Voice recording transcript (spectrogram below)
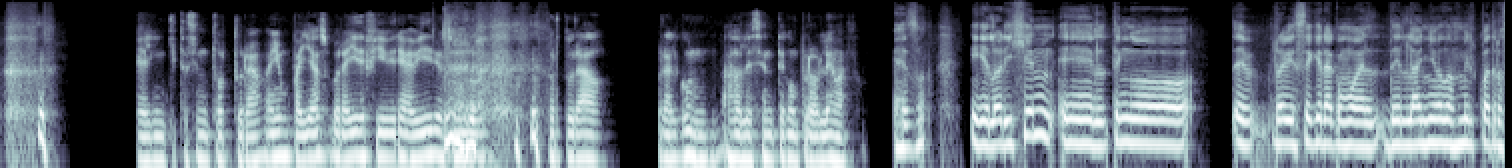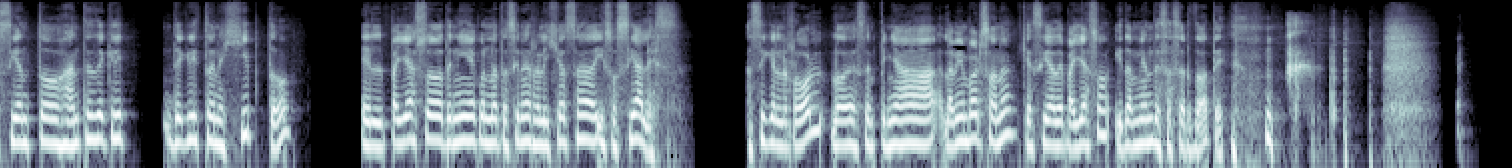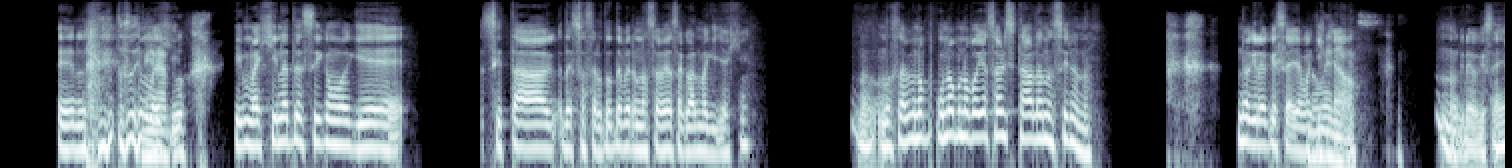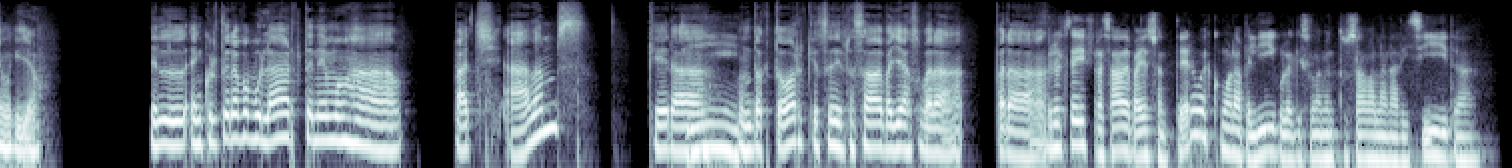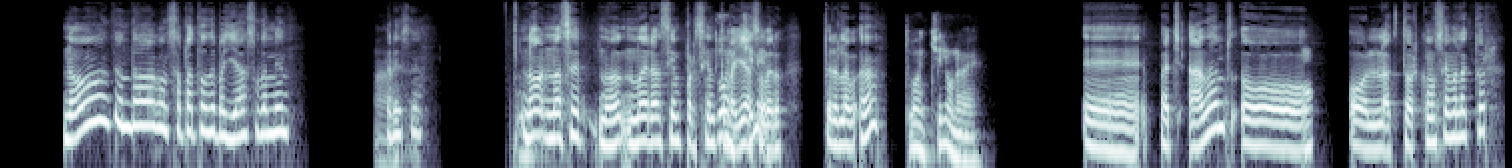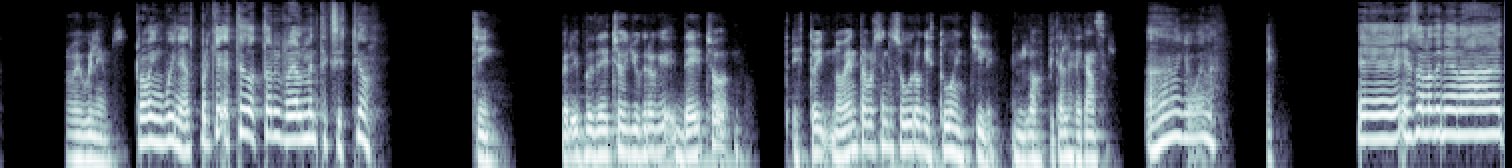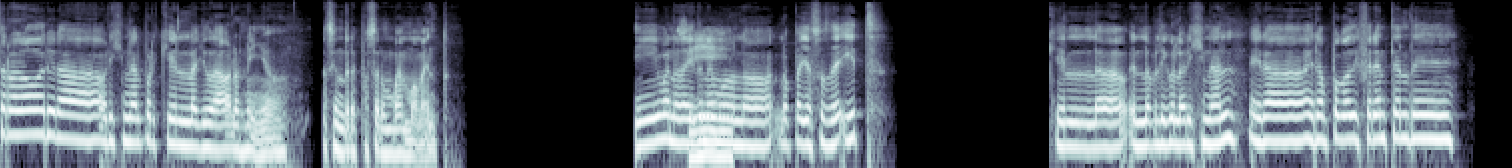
Alguien que está siendo torturado. Hay un payaso por ahí de fibra de vidrio siendo torturado por algún adolescente con problemas. Eso. Y el origen, tengo, eh, revisé que era como el del año 2400 antes de, Cri- de Cristo en Egipto. El payaso tenía connotaciones religiosas y sociales. Así que el rol lo desempeñaba la misma persona que hacía de payaso y también de sacerdote. El- entonces imagi- imagínate así como que si estaba de sacerdote pero no se había sacado el maquillaje. No, no sabe, uno, uno no podía saber si estaba hablando en serio o no. No creo que se haya maquillado. No creo que se haya maquillado. El, en cultura popular tenemos a Patch Adams, que era Sí. un doctor que se disfrazaba de payaso para... para... ¿Pero él se disfrazaba de payaso entero o es como la película que solamente usaba la naricita? No, andaba con zapatos de payaso también, Ah, parece. No, no sé, no, no era 100% ¿Estuvo en payaso, pero... pero la, ¿ah? Estuvo en Chile una vez. Eh, ¿Patch Adams o, o el actor? ¿Cómo se llama el actor? Robbie Williams. Robin Williams. Porque este doctor realmente existió. Sí. Pero pues, de hecho, yo creo que, de hecho, estoy 90% seguro que estuvo en Chile, en los hospitales de cáncer. Ah, qué bueno. Eh, eso no tenía nada de terror, era original porque él ayudaba a los niños haciéndoles pasar un buen momento. Y bueno, de ahí Sí. tenemos lo- los payasos de It. Que en la, en la película original era, era un poco diferente al de.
